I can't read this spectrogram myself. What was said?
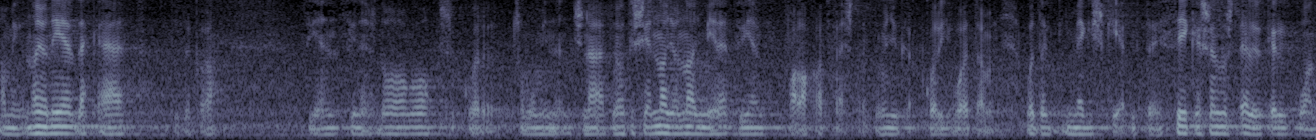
ami nagyon érdekelt, ezek a ilyen színes dolgok, és akkor csomó mindent csináltam. Ott is ilyen nagyon nagy méretű ilyen falakat festettem. Mondjuk akkor így voltam, voltak, hogy meg is kért, mint egy Székesben, ez most előkerült pont.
